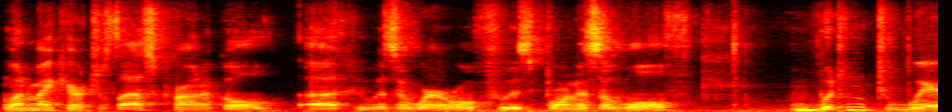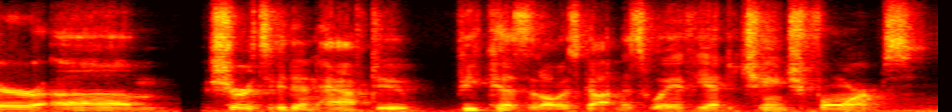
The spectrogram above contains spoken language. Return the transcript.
one of my characters last chronicle, uh, who was a werewolf who was born as a wolf, wouldn't wear um, shirts if he didn't have to because it always got in his way if he had to change forms.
